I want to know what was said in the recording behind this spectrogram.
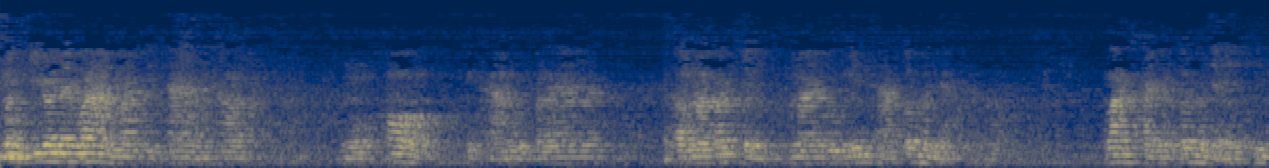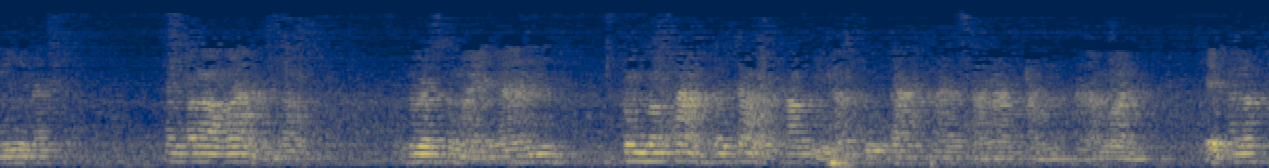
เมื่อกี้ก็ได้ว่ามาติดตามนะครับหัวข้อสิขาหลุดไปแล้วนะต่อมาก็จะมาดูนิทานต้นบัญญัตินะครับว่าใครเป็นต้นบัญญัติที่นี้นะท่านก็เล่าว่าเราด้วยสมัยนั้นพระก็ข้าพระเจ้าเข้าอยู่นักตูตาคาสาราพันมหาวันเขตพระนค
